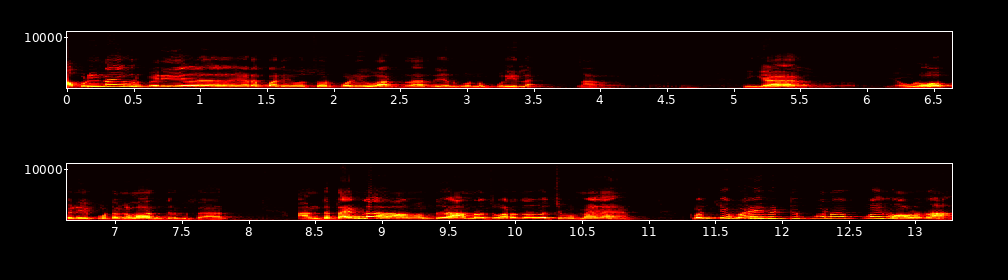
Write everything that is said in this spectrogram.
அப்படின்னா இவர் பெரிய எடப்பாடி சொற்பொழிவு ஆட்டுறாருன்னு எனக்கு ஒன்றும் புரியல. நான் நீங்கள் எவ்வளோ பெரிய கூட்டங்கள்லாம் இருந்திருக்கு சார். அந்த டைமில் வந்து ஆம்புலன்ஸ் வரதா வச்சுப்போமே. கொஞ்சம் வழி விட்டு போனால் போயிடும் அவ்வளோதான்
